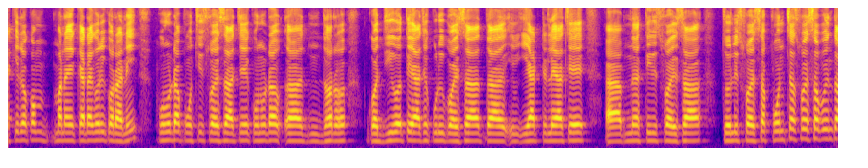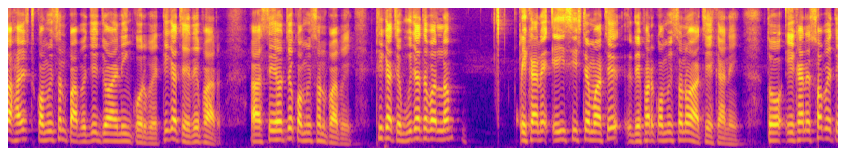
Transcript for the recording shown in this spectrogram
একই রকম মানে ক্যাটাগরি করা নেই। কোনোটা পঁচিশ পয়সা আছে, কোনোটা ধরো জিওতে আছে কুড়ি পয়সা এয়ারটেলে আছে তিরিশ পয়সা, চল্লিশ পয়সা, পঞ্চাশ পয়সা পর্যন্ত হাইস্ট কমিশন পাবে যে জয়েনিং করবে, ঠিক আছে রেফার সে হচ্ছে কমিশন পাবে। ঠিক আছে, বুঝাতে পারলাম? এখানে এই সিস্টেম আছে রেফার কমিশনও আছে এখানে। তো এখানে সবেতে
